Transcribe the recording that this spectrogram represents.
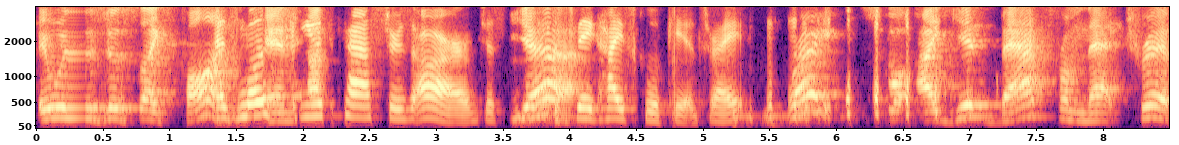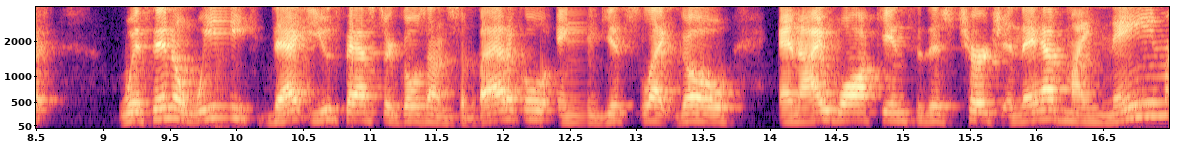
It was just like fun. As most And I- youth pastors are, just, Yeah. just big high school kids, right? right. So I get back from that trip. Within a week, that youth pastor goes on sabbatical and gets let go. And I walk into this church and they have my name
